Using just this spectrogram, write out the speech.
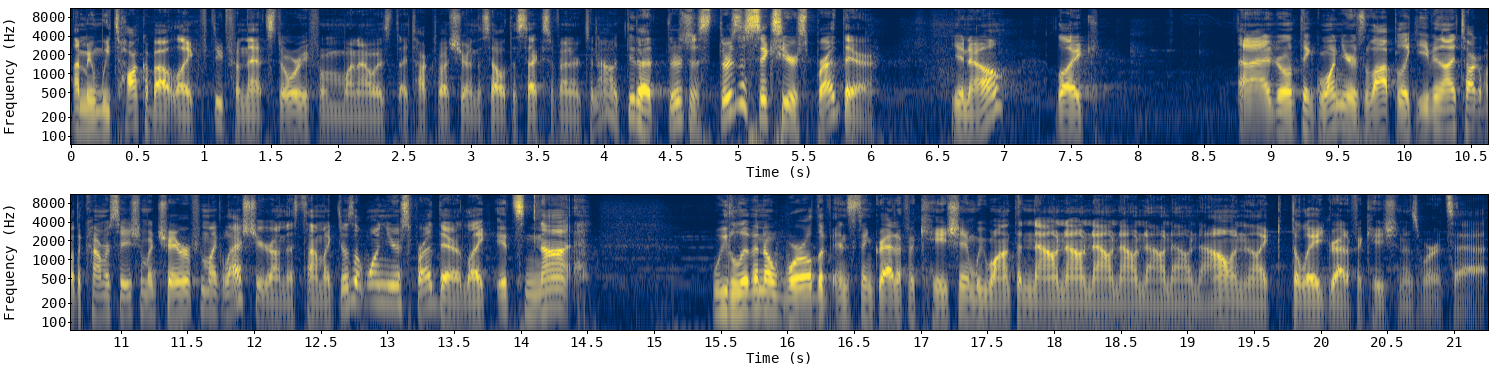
I mean, we talk about like, dude, from that story from when I was, I talked about sharing the cell with the sex offender to now, dude, there's just, there's a six year spread there, you know? Like, and I don't think one year is a lot, but like, even I talk about the conversation with Traver from like last year on this time, like, there's a one year spread there. Like, it's not, we live in a world of instant gratification. We want the now, now, now, now, now, now, now, and like delayed gratification is where it's at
